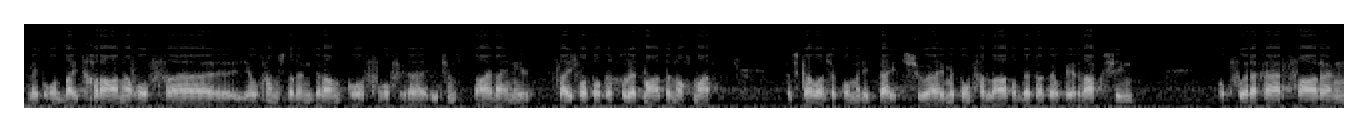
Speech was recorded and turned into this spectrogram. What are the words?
met ontbytgrane of uh jou gunsteling drank of of uh, iets van daai lyn hier. Vleis word tot 'n groot mate nog maar beskou as 'n kommoditeit. So hy moet hom verlaat op dit wat hy op die rak sien op vorige ervaring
